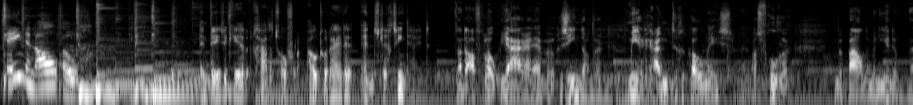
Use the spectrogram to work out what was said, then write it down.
Een en al oog. En deze keer gaat het over autorijden en slechtziendheid. Nou, de afgelopen jaren hebben we gezien dat er meer ruimte gekomen is. Er was vroeger een bepaalde manier, de uh,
